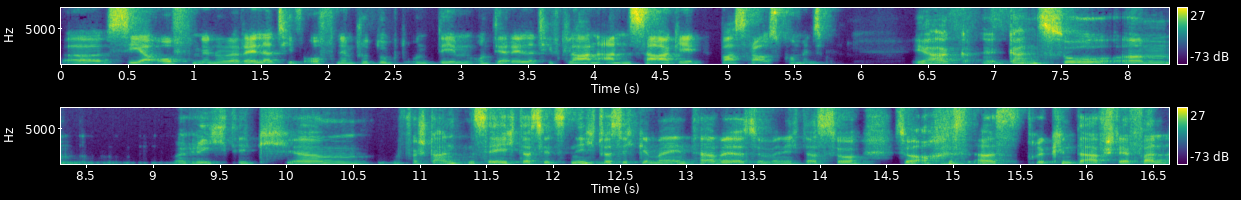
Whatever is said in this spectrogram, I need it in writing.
äh, sehr offenen oder relativ offenen Produkt und dem und der relativ klaren Ansage, was rauskommen soll? Ja, ganz so ähm, richtig ähm, verstanden sehe ich das jetzt nicht, was ich gemeint habe. Also wenn ich das so, so aus, ausdrücken darf, Stefan.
